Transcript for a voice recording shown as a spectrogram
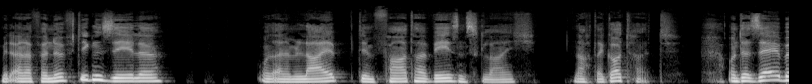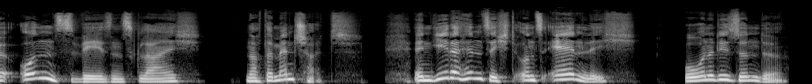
mit einer vernünftigen Seele und einem Leib dem Vater wesensgleich nach der Gottheit, und derselbe uns wesensgleich nach der Menschheit. In jeder Hinsicht uns ähnlich, ohne die Sünde,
